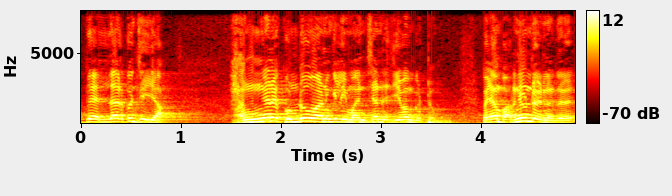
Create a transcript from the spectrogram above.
ഇത് എല്ലാവർക്കും ചെയ്യാം. അങ്ങനെ കൊണ്ടുപോവുകയാണെങ്കിൽ ഈ മനുഷ്യന്റെ ജീവൻ കിട്ടും. അപ്പൊ ഞാൻ പറഞ്ഞുകൊണ്ട് വരുന്നത്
